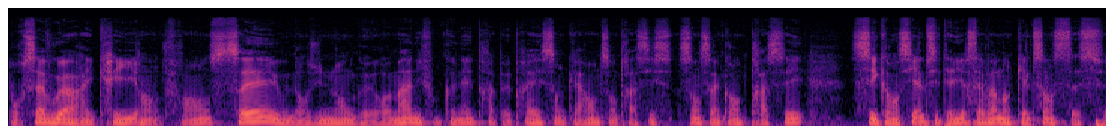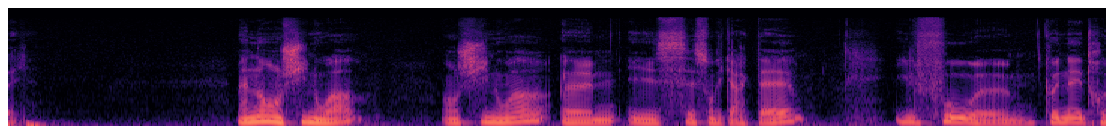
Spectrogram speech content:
pour savoir écrire en français ou dans une langue romane, il faut connaître à peu près 140, 150 tracés séquentiels, c'est-à-dire savoir dans quel sens ça se fait. Maintenant, en chinois, en chinois, euh, et ce sont des caractères, il faut euh, connaître,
